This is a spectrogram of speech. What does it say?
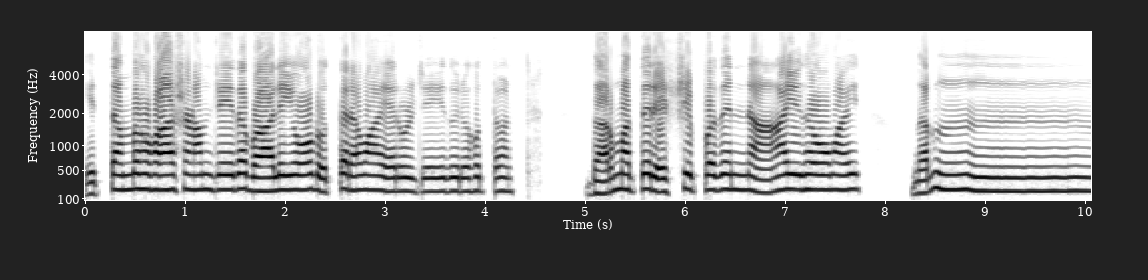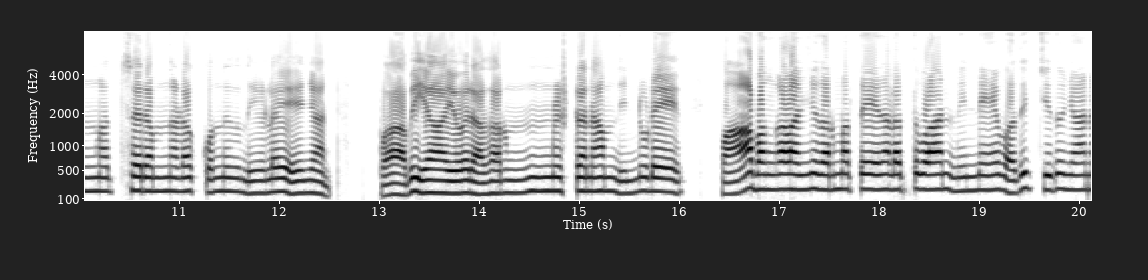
ഇത്തം ബഹുഭാഷണം ചെയ്ത ബാലിയോട് ഉത്തരമായരുൾ ചെയ്തു രഘുത്തമൻ. ധർമ്മത്തെ രക്ഷിപ്പതിനായുധവുമായി നിർമത്സരം നടക്കുന്നത് നീളേ ഞാൻ. പാപിയായ ഒരധർമ്മിഷ്ടനാം നിന്നുടെ പാപം കളഞ്ഞു ധർമ്മത്തെ നടത്തുവാൻ നിന്നെ വധിച്ചതു ഞാൻ.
